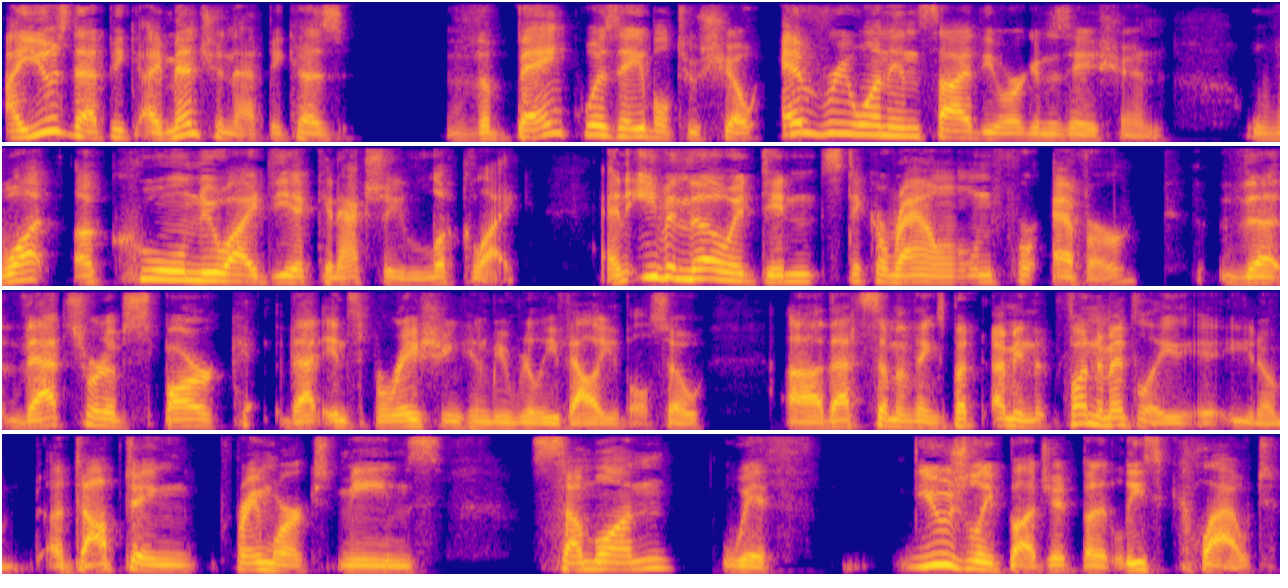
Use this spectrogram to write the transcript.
I use that, be- I mentioned that because the bank was able to show everyone inside the organization what a cool new idea can actually look like. And even though it didn't stick around forever, the that sort of spark, that inspiration can be really valuable. So uh, that's some of the things. But I mean, fundamentally, you know, adopting frameworks means someone with usually budget, but at least clout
